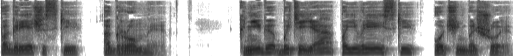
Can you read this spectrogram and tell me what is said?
по-гречески огромное. Книга «Бытия» по-еврейски очень большое.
